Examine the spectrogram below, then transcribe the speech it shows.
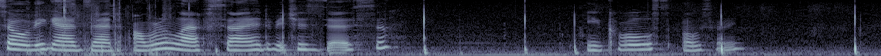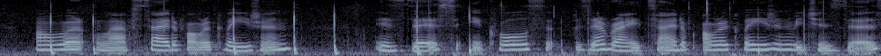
so we get that our left side which is this equals oh sorry our left side of our equation is this equals the right side of our equation which is this.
